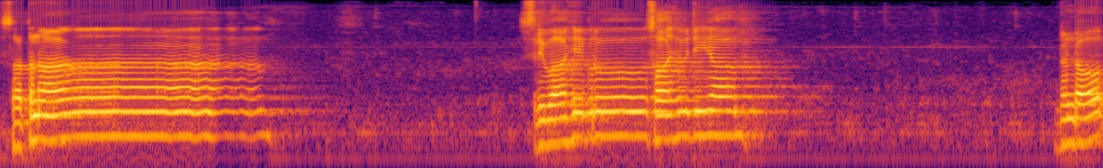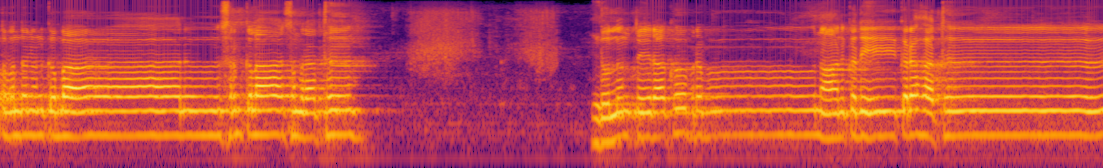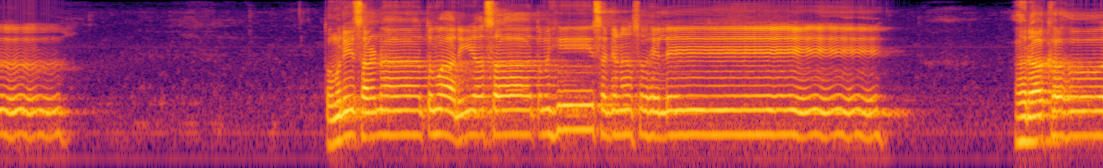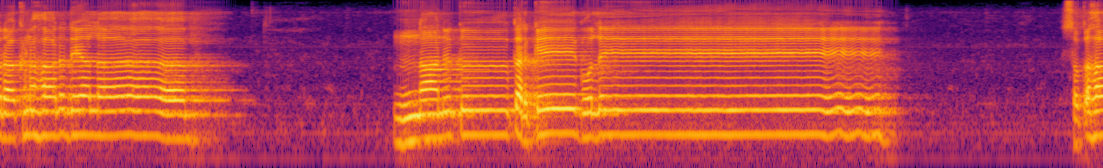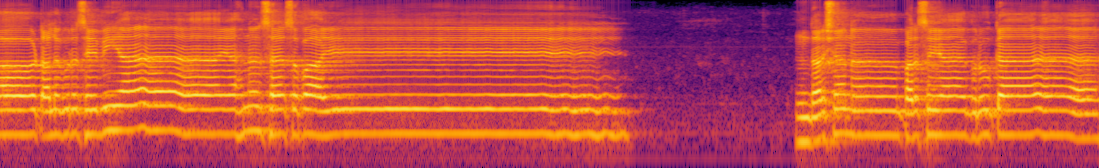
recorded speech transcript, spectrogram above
ਸਤਨਾਮ। ਸ੍ਰੀ ਵਾਹਿਗੁਰੂ ਸਾਹਿਬ ਜੀਆ। ਡੰਡੌਤ ਬੰਦਨ ਕਬਾਰ ਸਰਬ ਕਲਾ ਸਮਰੱਥ। ਦੁਲਨ ਤੇ ਰਾਖੋ ਪ੍ਰਭੂ, ਨਾਨਕ ਦੇ ਕਰ ਹੱਥ ਤੁਮਰੀ ਸਰਣ ਤੁਮਾਰੀ ਆਸਾ ਤੁਮਹੀ ਸਜਣ ਸੁਹੇਲੇ। ਰਖਹੁ ਰਖਨਹਾਰ ਦਿਆਲਾ। ਨਾਨਕ ਘਰ ਕੇ ਗੋਲੇ। ਸੁਖਾ ਟਲ ਗੁਰ ਸੇਵੀਐ ਯਹਨ ਸਹਿ ਸੁਭਾਏ। ਦਰਸ਼ਨ ਪਰਸਿਐ ਗੁਰੂ ਕੈ।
